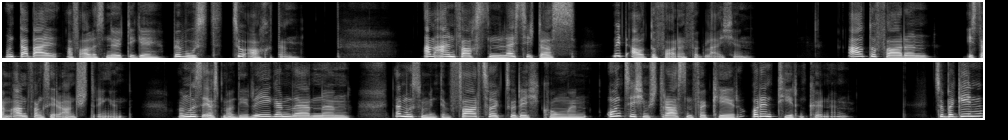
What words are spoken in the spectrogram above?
und dabei auf alles Nötige bewusst zu achten. Am einfachsten lässt sich das mit Autofahren vergleichen. Autofahren ist am Anfang sehr anstrengend. Man muss erstmal die Regeln lernen, dann muss man mit dem Fahrzeug zurechtkommen und sich im Straßenverkehr orientieren können. Zu Beginn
